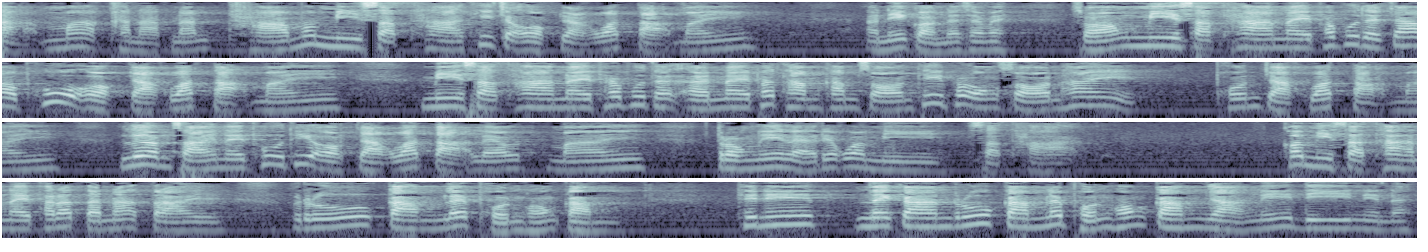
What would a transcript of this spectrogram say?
ตะมากขนาดนั้น ถามว่ามีศรัทธาที่จะออกจากวัตตะไหมอันนี้ก่อนนะใช่ไหมสองมีศรัทธาในพระพุทธเจ้าผู้ออกจากวัตตะไหมมีศรัทธาในพระพุทธในพระธรรมคำสอนที่พระองค์สอนให้พ้นจากวัตตะไหมเลื่อมสายในผู้ที่ออกจากวัตตะแล้วไหมตรงนี้แหละเรียกว่ามีศรัทธา ก็มีศรัทธาในพระรัตนตรยัย รู้กรรมและผลของกรรม ทีนี้ในการรู้กรรมและผลของกรรมอย่างนี้ดีเนี่ยนะ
